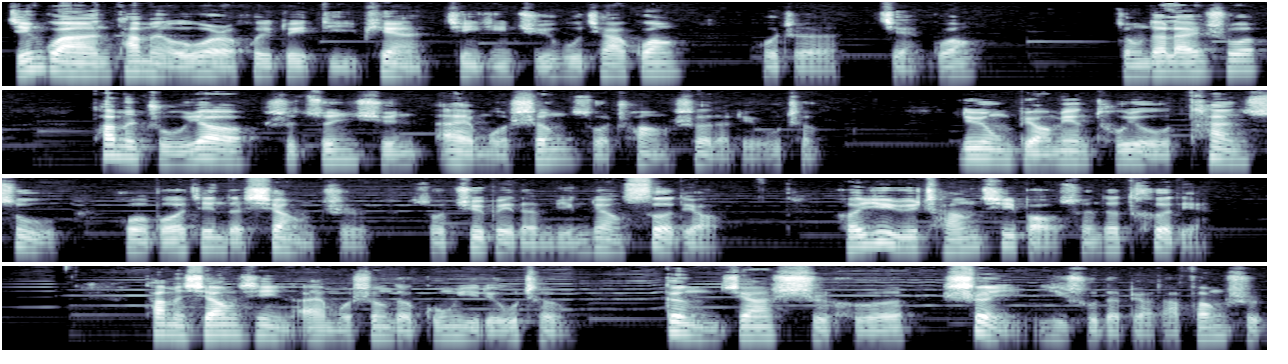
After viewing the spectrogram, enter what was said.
尽管他们偶尔会对底片进行局部加光。或者减光，总的来说，他们主要是遵循爱默生所创设的流程，利用表面涂有碳素或铂金的相纸所具备的明亮色调和易于长期保存的特点。他们相信爱默生的工艺流程更加适合摄影艺术的表达方式。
